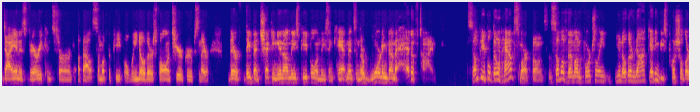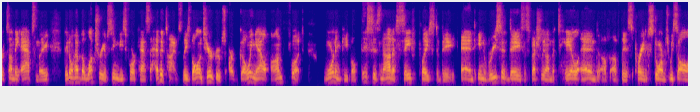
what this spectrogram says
Diane is very concerned about some of the people. We know there's volunteer groups and they're they're they've been checking in on these people in these encampments and they're warning them ahead of time. Some people don't have smartphones. Some of them, unfortunately, you know, they're not getting these push alerts on the apps and they they don't have the luxury of seeing these forecasts ahead of time. So these volunteer groups are going out on foot warning people this is not a safe place to be. And in recent days, especially on the tail end of, of this parade of storms, we saw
